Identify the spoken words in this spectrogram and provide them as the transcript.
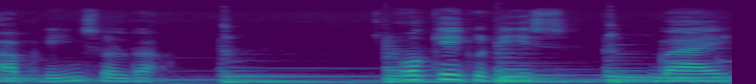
அப்படின்னு சொல்கிறான் ஓகே குட்டீஸ். பாய்.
